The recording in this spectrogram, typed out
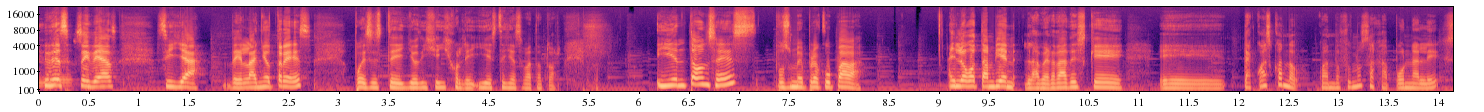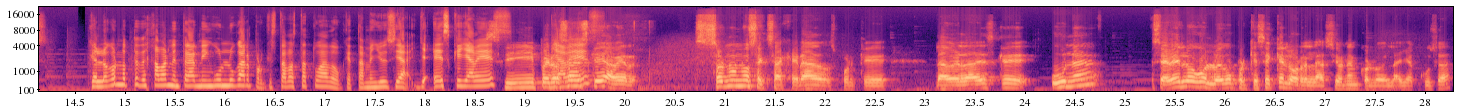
de de- esas ideas, sí ya, del año 3, pues este yo dije, híjole, y este ya se va a tatuar. Y entonces, pues me preocupaba. Y luego también, la verdad es que, eh, ¿te acuerdas cuando, cuando fuimos a Japón, Alex? Que luego no te dejaban entrar a ningún lugar porque estabas tatuado, que también yo decía, "Ya- es que ya ves. Sí, pero ¿Ya ¿sabes qué? A ver, son unos exagerados porque la verdad es que una se ve luego, luego, porque sé que lo relacionan con lo de la Yakuza,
